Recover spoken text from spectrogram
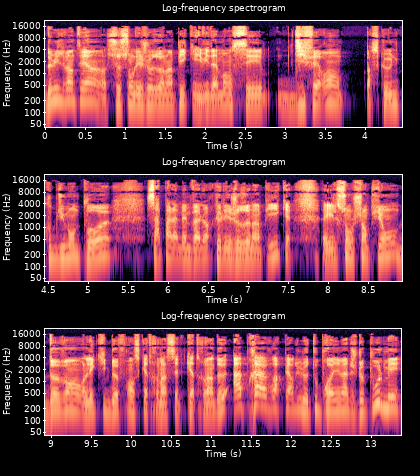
2021 ce sont les Jeux Olympiques et évidemment c'est différent. Parce qu'une Coupe du Monde pour eux, ça n'a pas la même valeur que les Jeux Olympiques. Et ils sont champions devant l'équipe de France 87-82, après avoir perdu le tout premier match de poule. Mais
